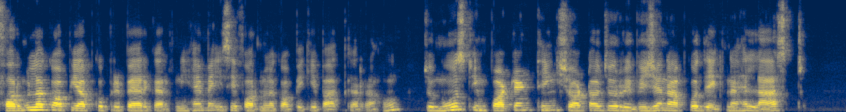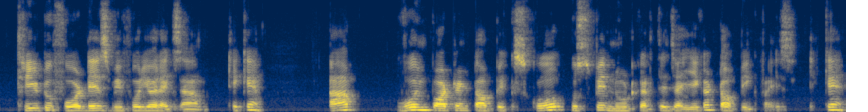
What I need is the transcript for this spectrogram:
फॉर्मूला कॉपी आपको प्रिपेयर करनी है। मैं इसी फॉर्मूला कॉपी की बात कर रहा हूँ। जो most important thing short of जो रिविजन आपको देखना है last three two four days before your exam ठीक है? आप वो इंपॉर्टेंट टॉपिक्स को उस पर नोट करते जाइएगा टॉपिक वाइज ठीक है?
